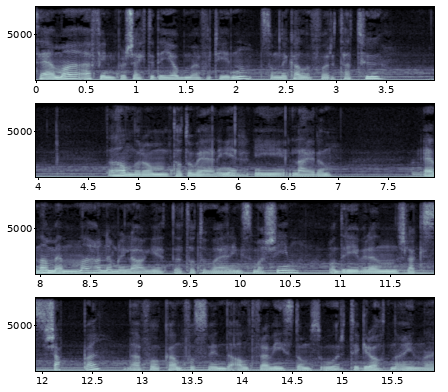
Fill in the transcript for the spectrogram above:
Temaet er filmprosjektet de jobber med for tiden, som de kaller for Tattoo. Den handler om tatoveringer i leiren. En av mennene har nemlig laget et tatoveringsmaskin og driver en slags sjappe der folk kan få svidd alt fra visdomsord til gråtende øyne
